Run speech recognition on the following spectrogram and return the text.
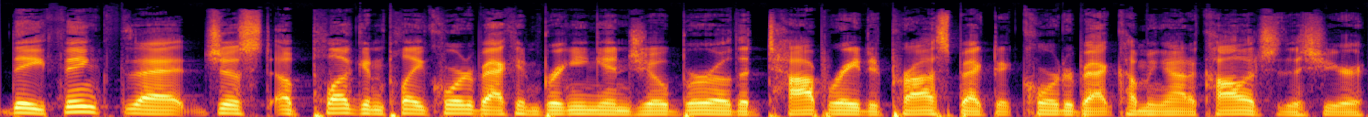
they think that just a plug and play quarterback and bringing in Joe Burrow, the top rated prospect at quarterback coming out of college this year,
